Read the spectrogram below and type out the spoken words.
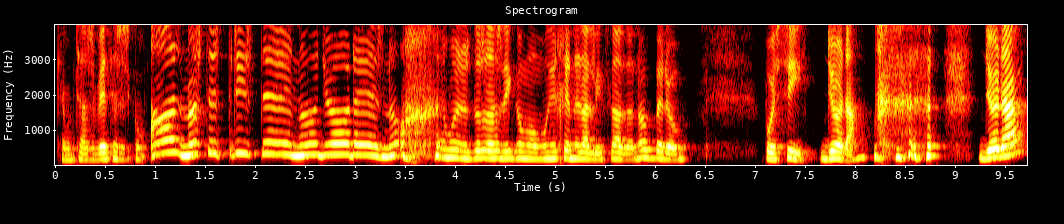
Que muchas veces es como, ah, no estés triste, no llores, ¿no? bueno, esto es así como muy generalizado, ¿no? Pero, pues sí, llora. llora,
